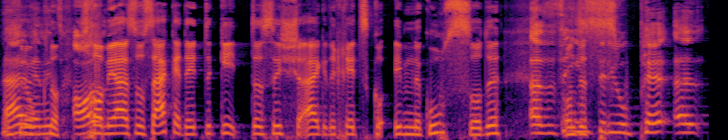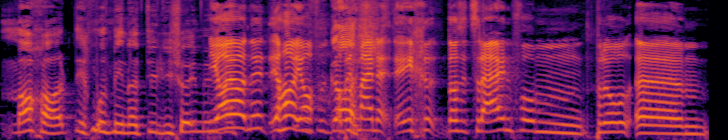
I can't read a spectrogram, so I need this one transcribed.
Nein, Im wenn jetzt. Das kann man ja auch so sagen, dort gibt, das ist eigentlich jetzt in einem Guss, oder? also das Und das- Interview per, äh, Machart, ich muss mich natürlich schon immer Ja, ja, nicht, ja, ja, aber ich meine, ich, das jetzt rein vom, Pro, ähm,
